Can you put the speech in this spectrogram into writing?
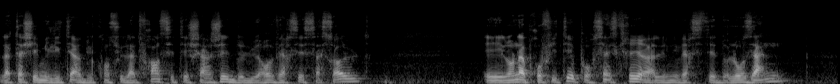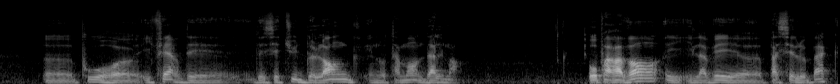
l'attaché militaire du consulat de France était chargé de lui reverser sa solde. Et il en a profité pour s'inscrire à l'université de Lausanne euh, pour euh, y faire des, des, études de langue et notamment d'allemand. Auparavant, il avait passé le bac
